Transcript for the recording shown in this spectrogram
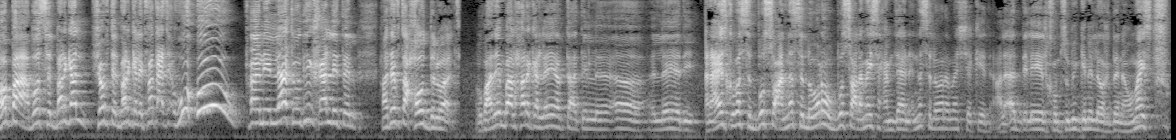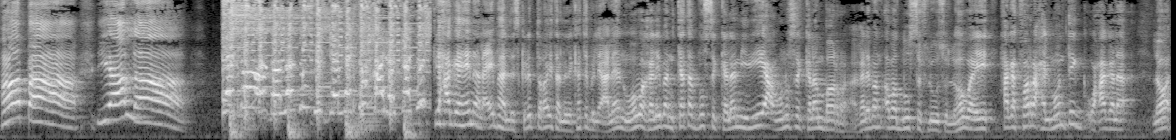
هوبا بص البرجل. شفت البرجل اتفتح؟ ووهو فانيلاته دي خلت ال... هتفتح حوض دلوقتي. وبعدين بقى الحركة اللي هي بتاعت ال... آه اللي هي دي. أنا عايزكم بس تبصوا على الناس اللي ورا وتبصوا على ميس حمدان. الناس اللي ورا ماشية كده على قد الإيه ال 500 جنيه اللي واخدينها. وميس هوبا! يلا! في حاجة هنا لعبها ال script writer اللي كاتب الإعلان وهو غالبا كتب نص الكلام يبيع ونص الكلام بره. غالبا قبض نص فلوسه اللي هو إيه حاجة تفرح المنتج وحاجة لأ. اللي هو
